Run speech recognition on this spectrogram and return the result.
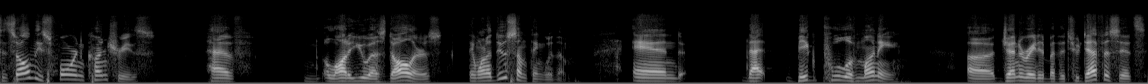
Since all these foreign countries have a lot of US dollars, they want to do something with them. And that big pool of money uh, generated by the two deficits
